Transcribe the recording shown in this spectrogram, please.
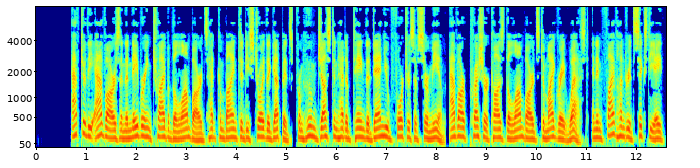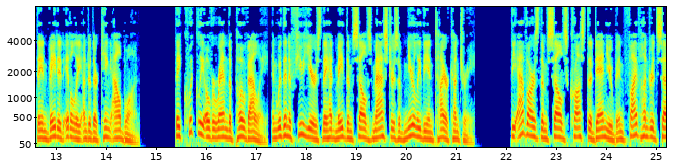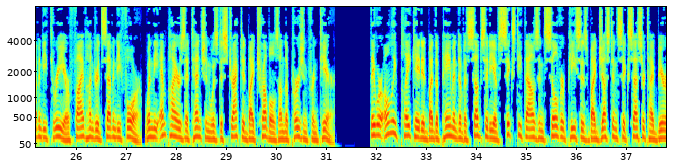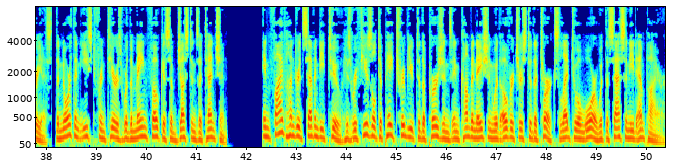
After the Avars and the neighbouring tribe of the Lombards had combined to destroy the Gepids, from whom Justin had obtained the Danube fortress of Sirmium, Avar pressure caused the Lombards to migrate west, and in 568 they invaded Italy under their king Alboin. They quickly overran the Po valley, and within a few years they had made themselves masters of nearly the entire country. The Avars themselves crossed the Danube in 573 or 574, when the empire's attention was distracted by troubles on the Persian frontier. They were only placated by the payment of a subsidy of 60,000 silver pieces by Justin's successor Tiberius. The north and east frontiers were the main focus of Justin's attention. In 572 his refusal to pay tribute to the Persians in combination with overtures to the Turks led to a war with the Sassanid Empire.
